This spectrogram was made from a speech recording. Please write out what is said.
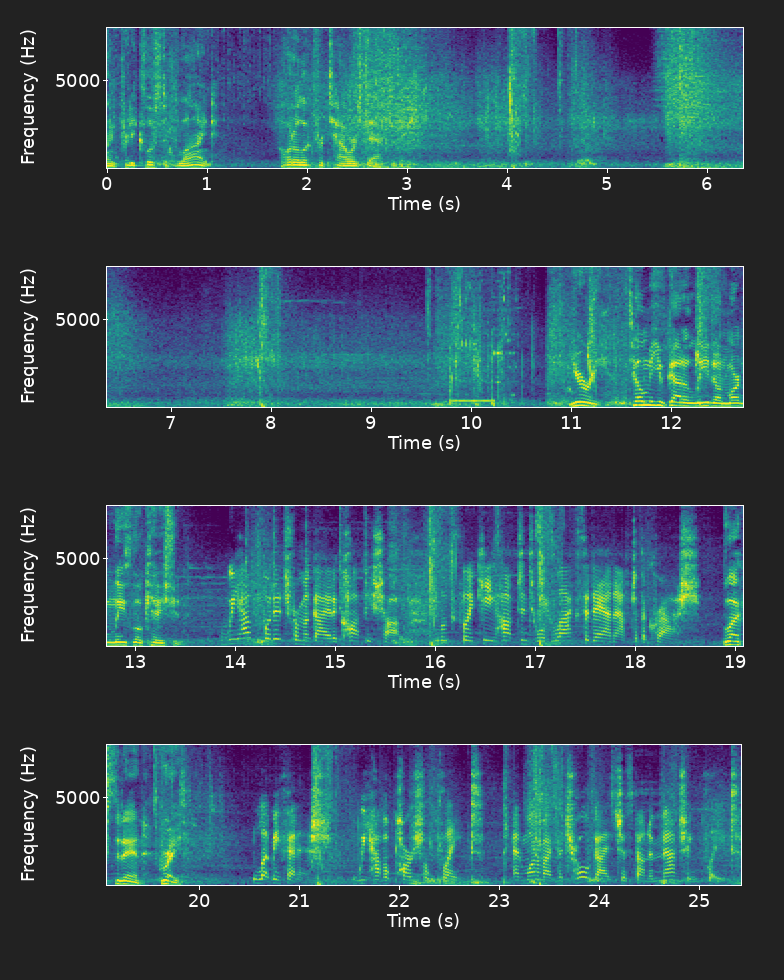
Flying pretty close to blind. I ought to look for towers to activate. Yuri, tell me you've got a lead on Martin Li's location. We have footage from a guy at a coffee shop. Looks like he hopped into a black sedan after the crash. Black sedan, great. Let me finish. We have a partial plate. And one of my patrol guys just found a matching plate.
